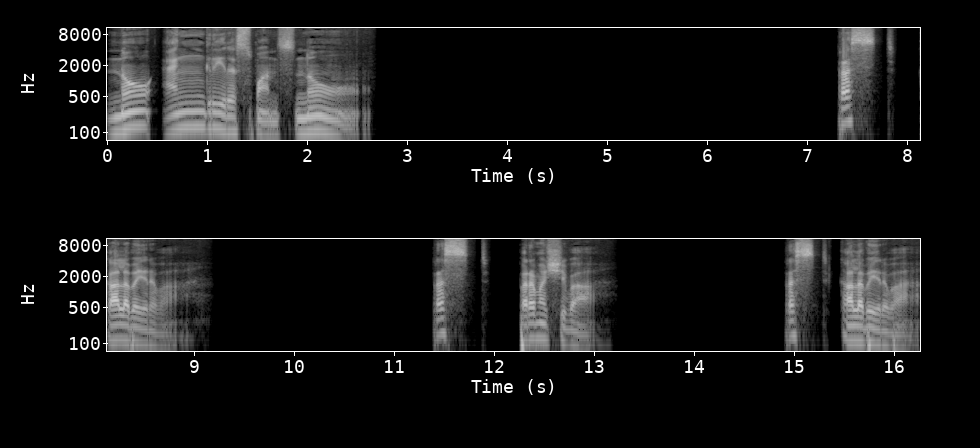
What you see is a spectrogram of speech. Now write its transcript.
no angry response, no. Trust Kalabhairava. Trust Paramashiva. Trust Kalabhairava.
